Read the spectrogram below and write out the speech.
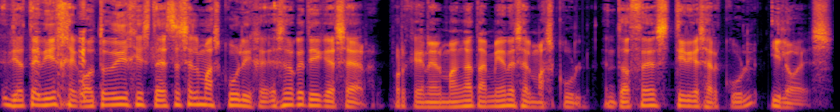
yo te dije, cuando tú dijiste, este es el más cool, dije, es lo que tiene que ser, porque en el manga también es el más cool. Entonces tiene que ser cool, y lo es.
